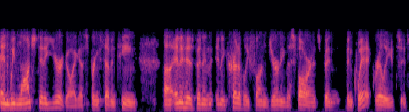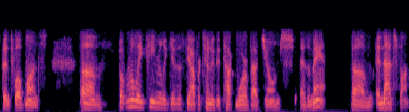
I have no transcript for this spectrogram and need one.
and we launched it a year ago, I guess, spring 17. Uh, and it has been an, an incredibly fun journey thus far, and it's been been quick. Really, it's it's been 12 months. Um, but Rule 18 really gives us the opportunity to talk more about Jones as a man, um, and that's fun,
